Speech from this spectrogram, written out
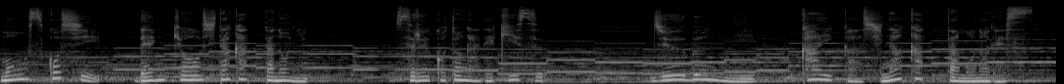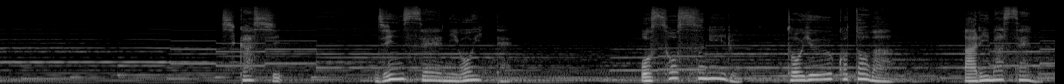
もう少し勉強したかったのにすることができず十分に開花しなかったものです。しかし人生において遅すぎるということはありません。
